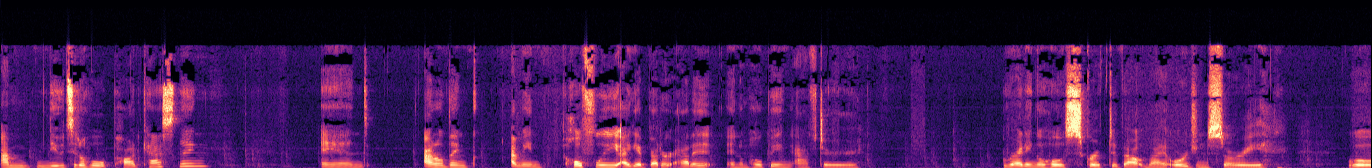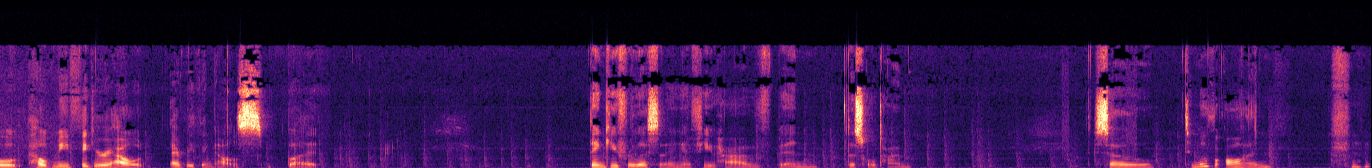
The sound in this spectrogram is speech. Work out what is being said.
I'm new to the whole podcast thing, and I don't think, I mean, hopefully I get better at it, and I'm hoping after writing a whole script about my origin story will help me figure out everything else. But thank you for listening if you have been this whole time. So, to move on,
